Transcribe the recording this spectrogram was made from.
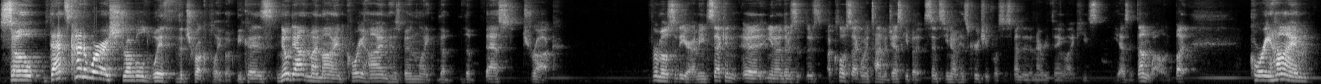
So that's kind of where I struggled with the truck playbook because no doubt in my mind, Corey Heim has been like the the best truck for most of the year. I mean, second, uh, you know, there's there's a close second with Ty Majeski, but since you know his crew chief was suspended and everything, like he's he hasn't done well. But Corey Heim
